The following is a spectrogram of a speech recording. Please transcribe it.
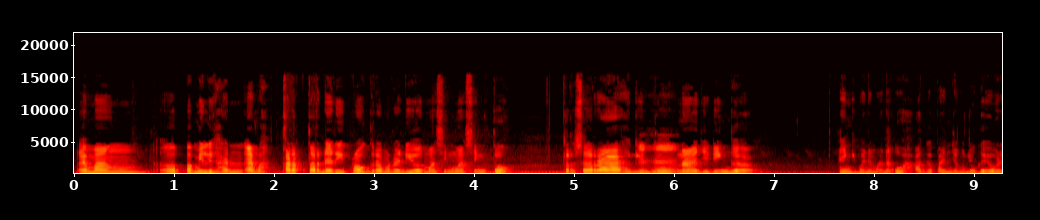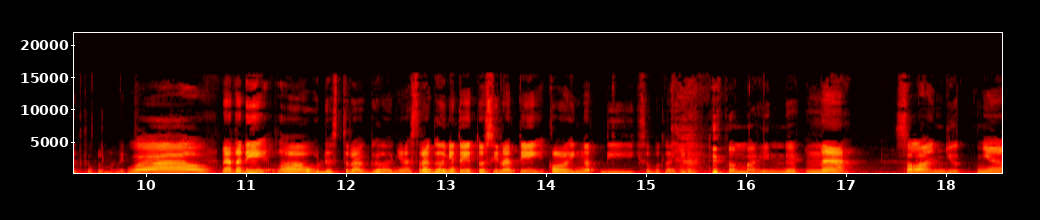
Emang eh, pemilihan eh apa karakter dari program radio masing-masing tuh terserah gitu. Mhm. Nah jadi nggak yang gimana-mana. Wah agak panjang juga ya udah 30 menit. wow Nah tadi eh, udah struggle-nya. Struggle-nya tuh itu sih nanti kalau inget disebut lagi deh. ditambahin deh Nah, selanjutnya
